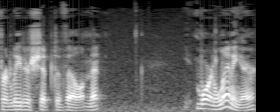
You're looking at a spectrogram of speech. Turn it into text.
for leadership development, more linear,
